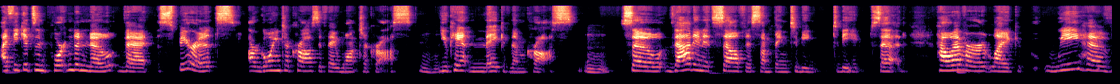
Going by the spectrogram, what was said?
I think it's important to note that spirits are going to cross if they want to cross. Mm-hmm. You can't make them cross. Mm-hmm. So that in itself is something to be to be said. However, mm-hmm. like we have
